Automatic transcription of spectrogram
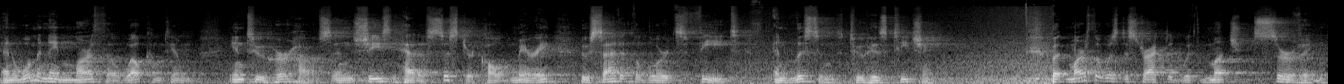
and a woman named Martha welcomed him into her house. And she had a sister called Mary who sat at the Lord's feet and listened to his teaching. But Martha was distracted with much serving.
